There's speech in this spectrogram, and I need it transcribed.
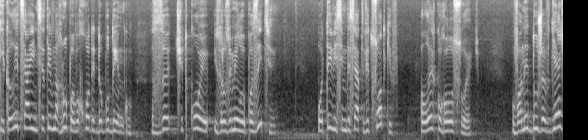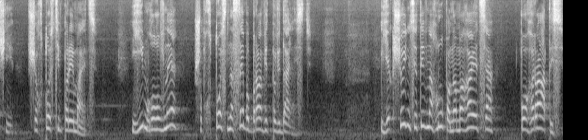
І коли ця ініціативна група виходить до будинку з чіткою і зрозумілою позицією, оти 80% легко голосують. Вони дуже вдячні, що хтось цим переймається. Їм головне, щоб хтось на себе брав відповідальність. Якщо ініціативна група намагається погратись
